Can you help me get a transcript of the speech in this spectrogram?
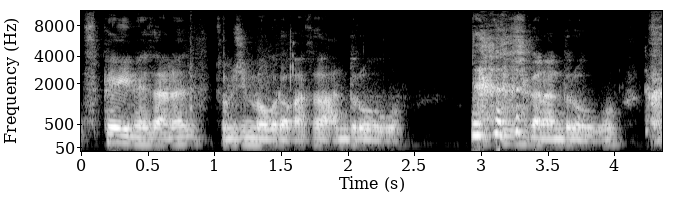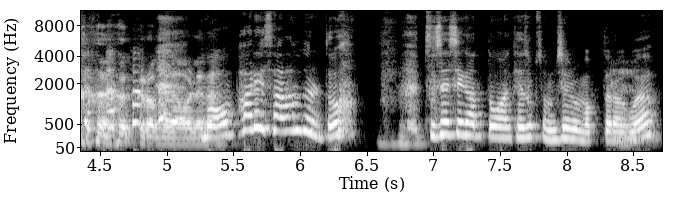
스페인 회사는 점심 먹으러 가서 안 들어오고 두 시간 안 들어오고 그러거나 원래는 뭐, 파리 사람들도 두세 시간 동안 계속 점심을 먹더라고요. 음.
